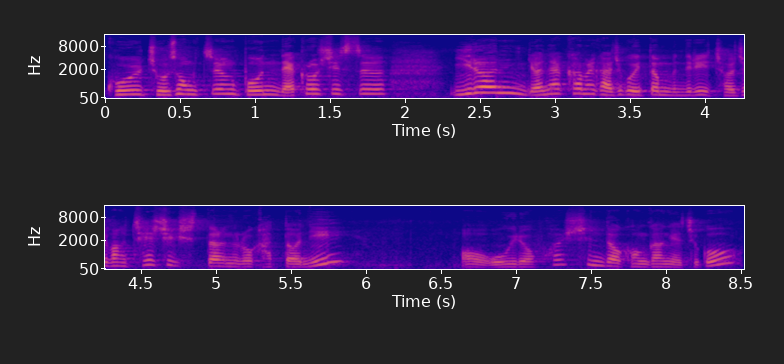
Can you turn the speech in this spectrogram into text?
골조성증 본 네크로시스 이런 연약함을 가지고 있던 분들이 저지방 채식 식단으로 갔더니 어, 오히려 훨씬 더 건강해지고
